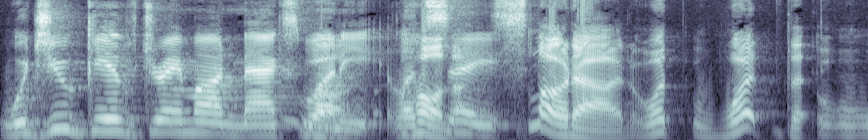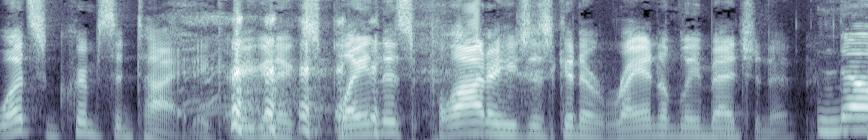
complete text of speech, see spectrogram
would you give Draymond max Well, money? Let's hold say on. slow down. What what the, what's Crimson Tide? Are you going to explain this plot, or are you just going to randomly mention it? No,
